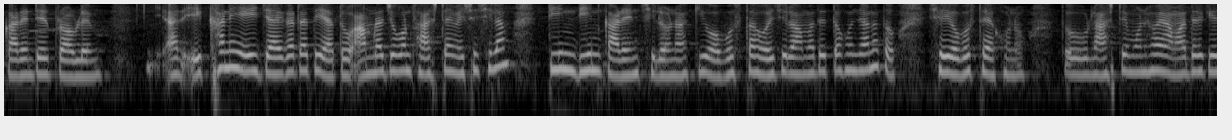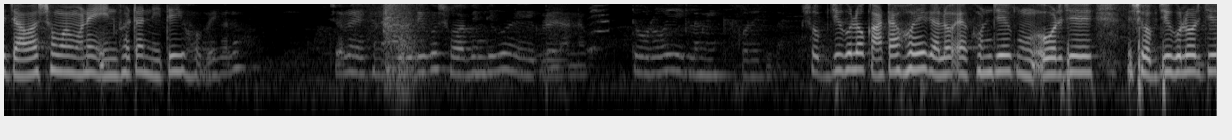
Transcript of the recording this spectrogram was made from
কারেন্টের প্রবলেম আর এখানে এই জায়গাটাতে এত, আমরা যখন ফার্স্ট টাইম এসেছিলাম, তিন দিন কারেন্ট ছিল না, কি অবস্থা হয়েছিল আমাদের তখন জানো তো? সেই অবস্থা এখনও তো লাস্টে মনে হয় আমাদেরকে যাওয়ার সময় মনে ইনভার্টার নিতেই হবে। গেল চলো, এখানে আলু দিব, সোয়াবিন দিব এইগুলো রান্না তোরই এগুলো মিক্স করে দিবে। সবজিগুলো কাটা হয়ে গেল, এখন যে ওর যে সবজিগুলোর যে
